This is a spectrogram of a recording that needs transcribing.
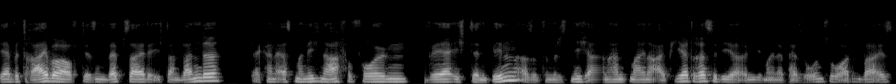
der Betreiber, auf dessen Webseite ich dann lande, der kann erstmal nicht nachverfolgen, wer ich denn bin, also zumindest nicht anhand meiner IP-Adresse, die ja irgendwie meiner Person zuordnenbar ist.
